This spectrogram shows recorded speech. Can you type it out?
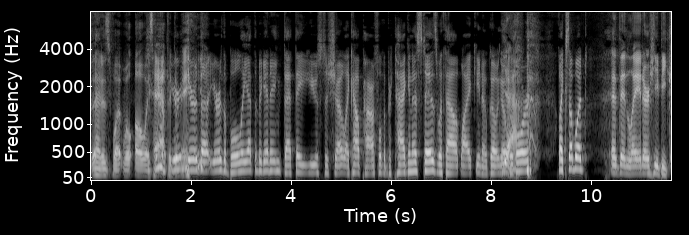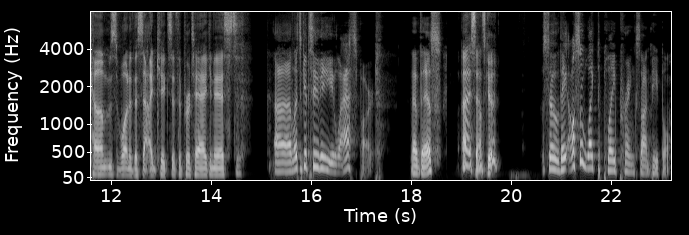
That is what will always happen you're, to me. You're the you're the bully at the beginning that they use to show like how powerful the protagonist is without like you know going Yeah. overboard. like someone and then later he becomes one of the sidekicks of the protagonist. Uh, let's get to the last part of this. Uh, sounds good. So they also like to play pranks on people.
